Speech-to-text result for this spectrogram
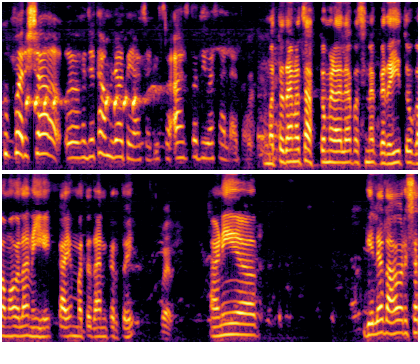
खूप वर्ष म्हणजे थांबले होते यासाठी. सो आज तो दिवस आला तो. मतदानाचा हक्क मिळाल्यापासून कधीही तो गमावला नाहीये. कायम मतदान करतोय. बर. आणि गेल्या दहा वर्षात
